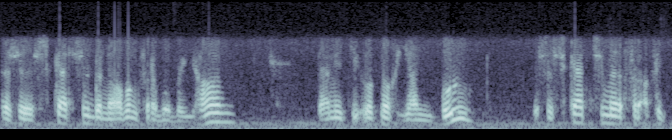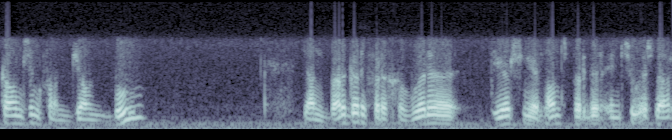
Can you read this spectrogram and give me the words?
is 'n skertse benaming vir 'n bobbejaan. Dan het jy ook nog Jan Boel, is 'n skertse vir Afrikaansing van John Boel. Jan Burger vir 'n gewone deursnee landsburger en so is daar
